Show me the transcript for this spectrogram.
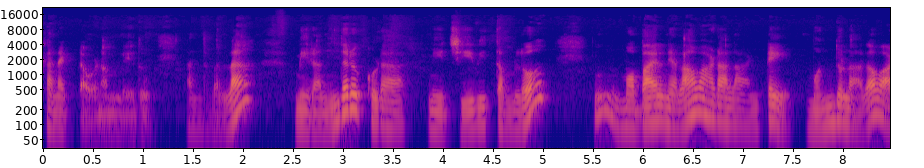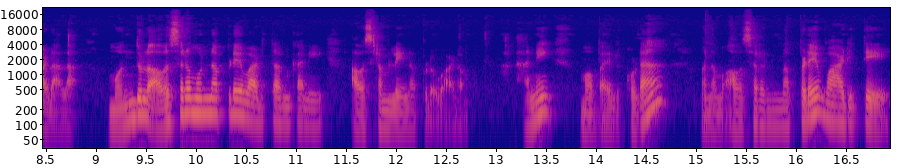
కనెక్ట్ అవ్వడం లేదు. అందువల్ల మీరందరూ కూడా మీ జీవితంలో మొబైల్ని ఎలా వాడాలా అంటే మందులాగా వాడాలా. మందులు అవసరం ఉన్నప్పుడే వాడతాం కానీ అవసరం లేనప్పుడు వాడం. అలానే మొబైల్ కూడా మనం అవసరం ఉన్నప్పుడే వాడితే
